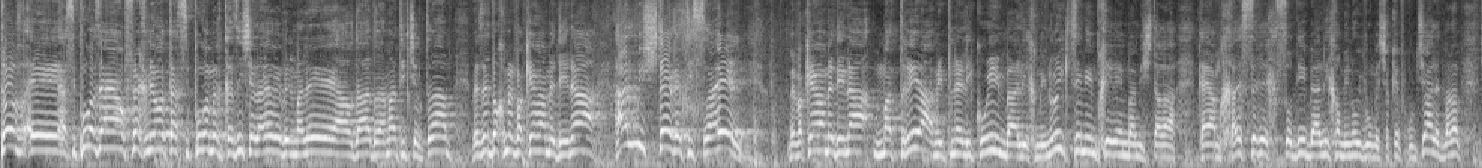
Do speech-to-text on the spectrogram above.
טוב, אה, הסיפור הזה היה הופך להיות הסיפור המרכזי של הערב, אלמלא ההודעה הדרמטית של טראמפ, וזה דוח מבקר המדינה על משטרת ישראל. מבקר המדינה מתריע מפני ליקויים בהליך מינוי קצינים בכירים במשטרה, קיים חסר יסודי בהליך המינוי והוא משקף חולשה. לדבריו, 65%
